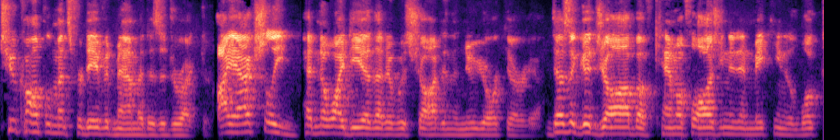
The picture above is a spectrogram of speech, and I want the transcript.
two compliments for David Mamet as a director. I actually had no idea that it was shot in the New York area. Does a good job of camouflaging it and making it look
